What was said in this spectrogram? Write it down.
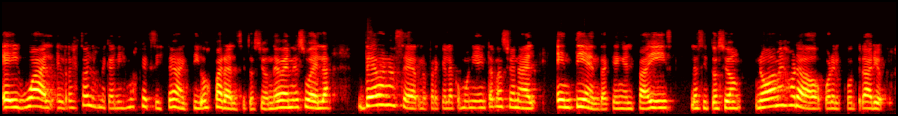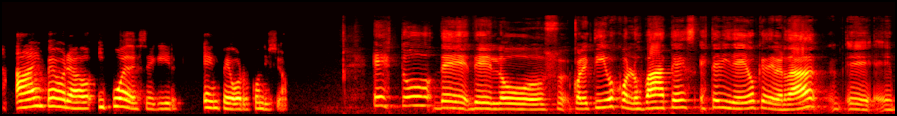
e igual el resto de los mecanismos que existen activos para la situación de Venezuela deban hacerlo para que la comunidad internacional entienda que en el país la situación no ha mejorado, por el contrario, ha empeorado y puede seguir en peor condición. Esto de, los colectivos con los bates, este video que de verdad eh, eh,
